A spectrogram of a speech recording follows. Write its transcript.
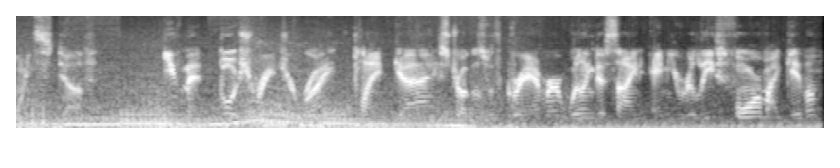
point stuff. You've met Bushranger, right? Plant guy, struggles with grammar, willing to sign any release form I give him?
